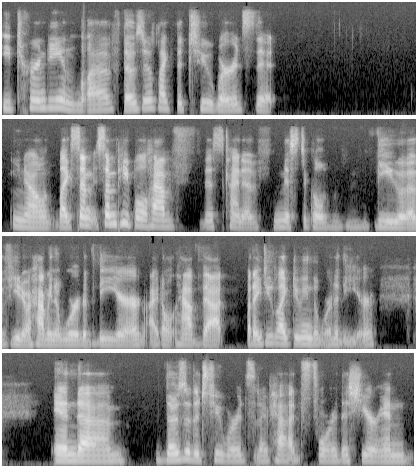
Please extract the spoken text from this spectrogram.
eternity and love, those are like the two words that you know like some some people have this kind of mystical view of you know having a word of the year i don't have that but i do like doing the word of the year and um those are the two words that i've had for this year and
